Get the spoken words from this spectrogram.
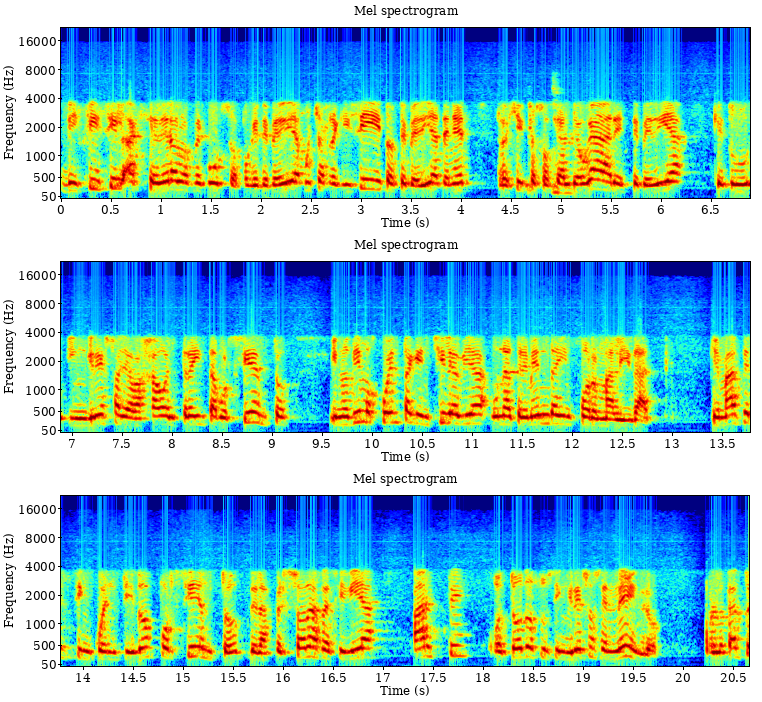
difícil acceder a los recursos, porque te pedía muchos requisitos, te pedía tener registro social de hogares, te pedía que tu ingreso haya bajado el 30%, y nos dimos cuenta que en Chile había una tremenda informalidad, que más del 52% de las personas recibía parte o todos sus ingresos en negro. Por lo tanto,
